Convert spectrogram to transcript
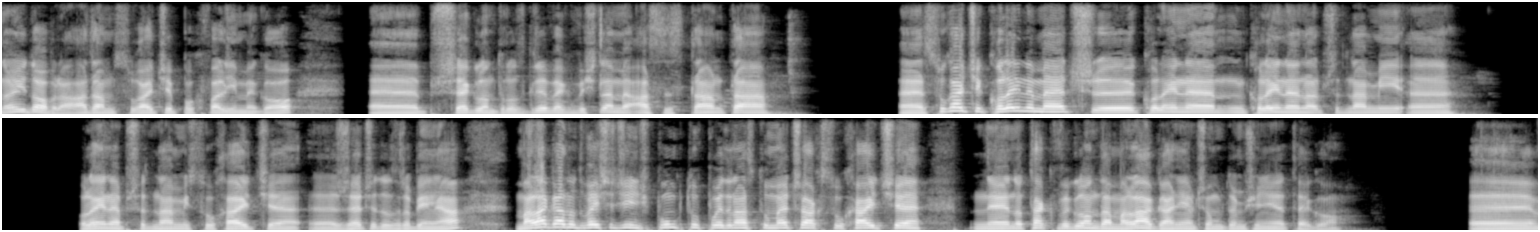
No i dobra, Adam, słuchajcie, pochwalimy go. E, przegląd rozgrywek, wyślemy asystanta. E, słuchajcie, kolejny mecz, e, kolejne, kolejne na, przed nami. E, kolejne przed nami, słuchajcie, e, rzeczy do zrobienia. Malaga, no 29 punktów po 11 meczach, słuchajcie, e, no tak wygląda Malaga, nie wiem czemu to mi się nie tego. E,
